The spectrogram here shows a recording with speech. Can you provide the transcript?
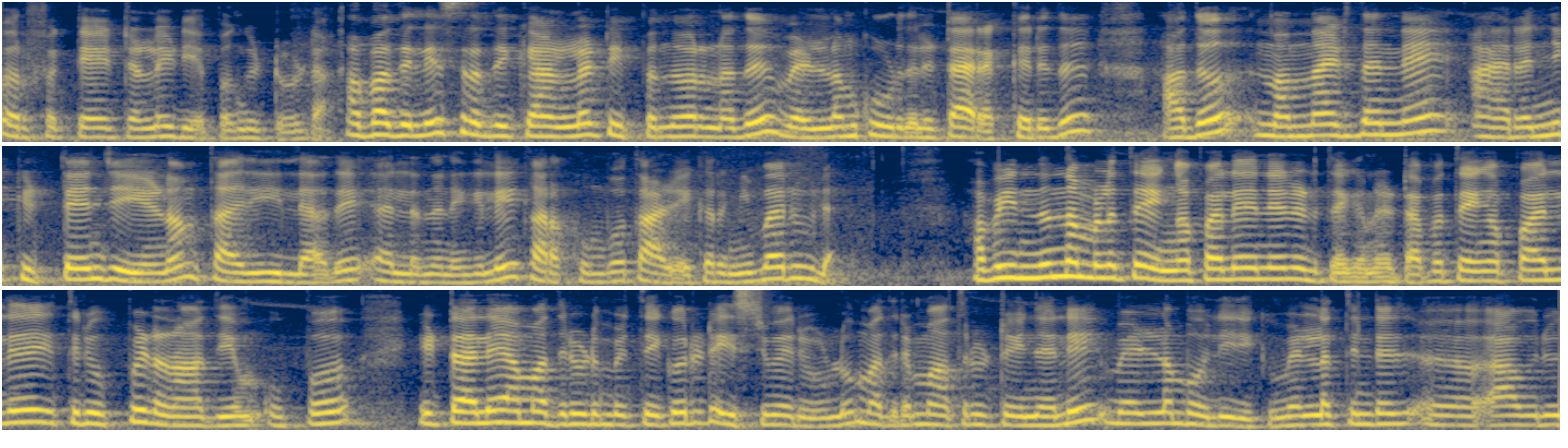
പെർഫെക്റ്റ് ആയിട്ടുള്ള ഇടിയപ്പം കിട്ടും കേട്ടോ. അപ്പോൾ അതിൽ ശ്രദ്ധിക്കാനുള്ള ടിപ്പ് എന്ന് പറയുന്നത് വെള്ളം കൂടുതലിട്ട് അരക്കരുത്. അത് നന്നായിട്ട് തന്നെ അരഞ്ഞ് കിട്ടുകയും ചെയ്യണം. തരിയില്ലാതെ അല്ലെന്നുണ്ടെങ്കിൽ കറക്കുമ്പോൾ താഴേക്ക് ഇറങ്ങി വരൂല. അപ്പോൾ ഇന്നും നമ്മൾ തേങ്ങാപ്പാൽ തന്നെയാണ് എടുത്തേക്കണം കേട്ടോ അപ്പോൾ തേങ്ങാപ്പാലിൽ ഇത്തിരി ഉപ്പ് ഇടണം ആദ്യം. ഉപ്പ് ഇട്ടാലേ ആ മധുരം ഇടുമ്പോഴത്തേക്ക് ഒരു ടേസ്റ്റ് വരുള്ളൂ. മധുരം മാത്രം ഇട്ട് കഴിഞ്ഞാൽ വെള്ളം പോലെ ഇരിക്കും. വെള്ളത്തിന്റെ ആ ഒരു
